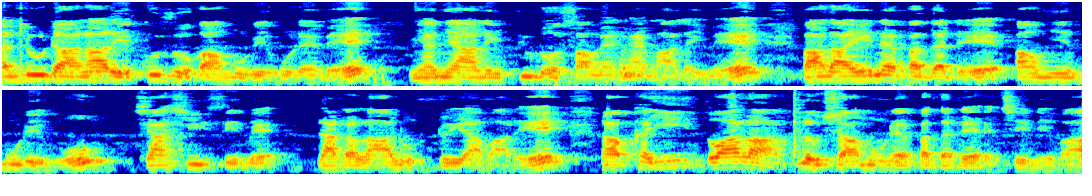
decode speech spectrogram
အလှူဒါနတွေကုသိုလ်ကောင်းမှုတွေကိုလည်းပဲညံ့ညာလေးပြုလို့ဆောင်ရွက်နိုင်ပါလိမ့်မယ်ဘာသာရေးနဲ့ပတ်သက်တဲ့အောင်မြင်မှုတွေကိုရရှိစေမဲ့လာတလာလို့တွေ့ရပါတယ်နောက်ခရီးသွားလာလှုပ်ရှားမှုနဲ့ပတ်သက်တဲ့အခြေအနေပါ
